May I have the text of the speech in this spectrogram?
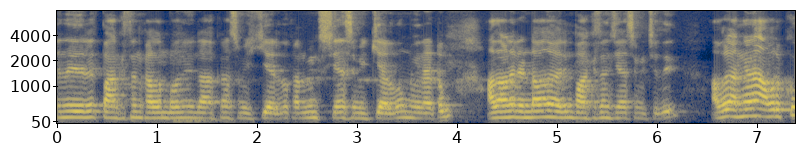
എന്ന രീതിയിൽ പാകിസ്ഥാൻ കള്ളം പറഞ്ഞ് ഇതാക്കാൻ ശ്രമിക്കുകയായിരുന്നു കൺവിൻസ് ചെയ്യാൻ ശ്രമിക്കുകയായിരുന്നു മെയിനായിട്ടും അതാണ് രണ്ടാമത്തെ കാര്യം പാകിസ്ഥാൻ ചെയ്യാൻ ശ്രമിച്ചത്. അവർ അങ്ങനെ അവർക്ക്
